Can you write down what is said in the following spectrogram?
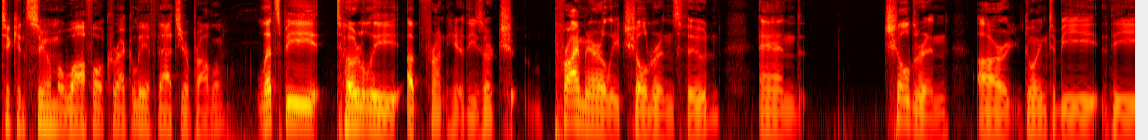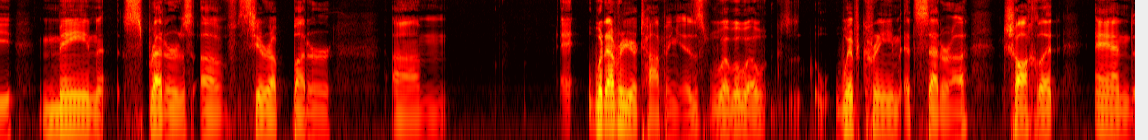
to consume a waffle correctly if that's your problem? let's be totally upfront here. These are ch- primarily children's food, and children are going to be the main spreaders of syrup, butter, um, eh, whatever your topping is, whoa, whoa, whoa, whipped cream, etc., chocolate, and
